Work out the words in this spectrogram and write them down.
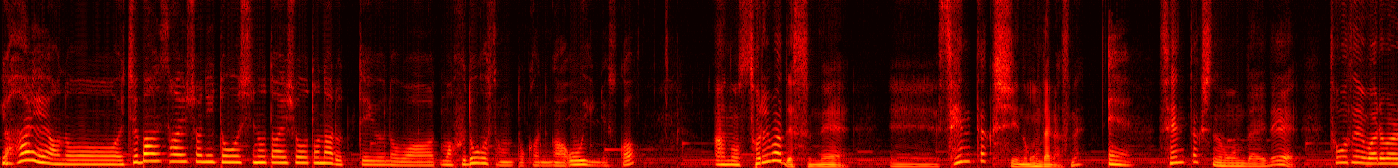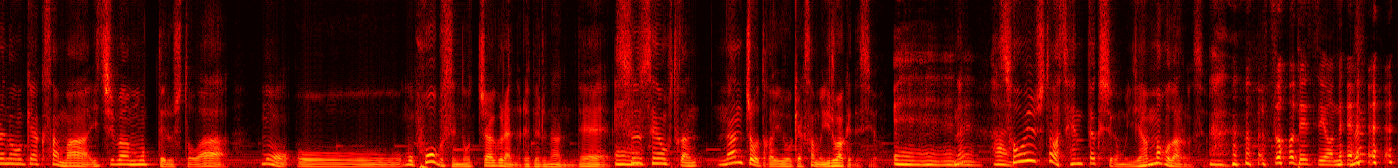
やはりあの一番最初に投資の対象となるっていうのは、まあ、不動産とかが多いんですか？あのそれはですね、えー、選択肢の問題なんですね。ええ、選択肢の問題で当然我々のお客様一番持ってる人はもうもうフォーブスに乗っちゃうぐらいのレベルなんで、えー、数千億とか何兆とかいうお客さんもいるわけですよ。えー、ね、はい、そういう人は選択肢がもう山ほどあるんですよ。そうですよね、ね、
